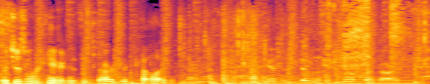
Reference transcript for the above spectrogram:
which is weird. It's a darker color. I guess it's because the steel's so dark.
